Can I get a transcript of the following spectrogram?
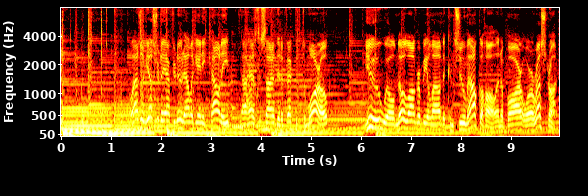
Well, as of yesterday afternoon, Allegheny County uh, has decided that effective tomorrow, you will no longer be allowed to consume alcohol in a bar or a restaurant.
